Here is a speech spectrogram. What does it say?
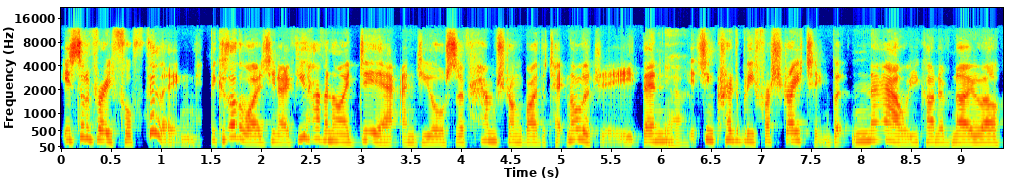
is sort of very fulfilling. Because otherwise you know if you have an idea and you're sort of hamstrung by the technology then Yeah. it's incredibly frustrating. But now you kind of know well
